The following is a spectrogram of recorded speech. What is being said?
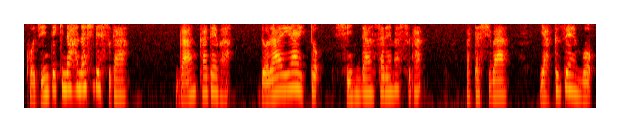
個人的な話ですが、眼科ではドライアイと診断されますが、私は薬膳を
